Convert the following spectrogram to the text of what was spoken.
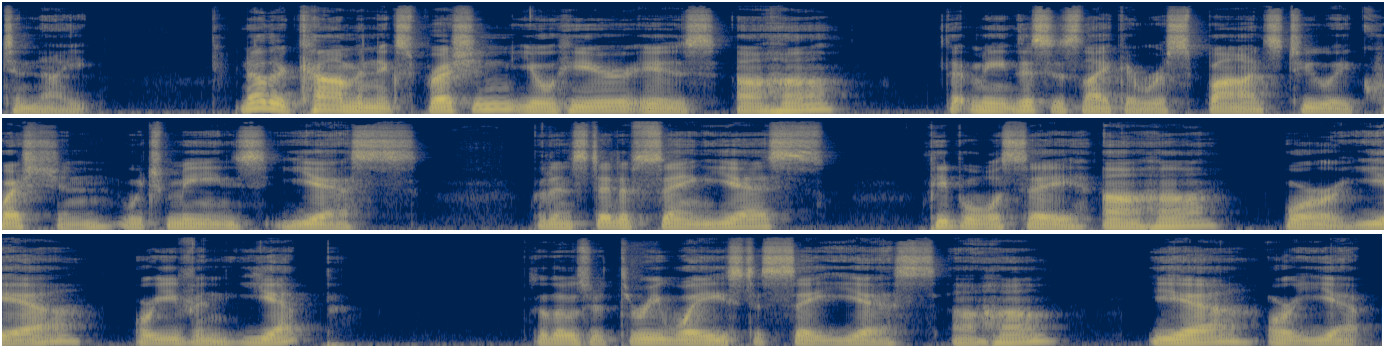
tonight. Another common expression you'll hear is uh huh. That means this is like a response to a question, which means yes. But instead of saying yes, people will say uh huh, or yeah, or even yep. So those are three ways to say yes uh huh, yeah, or yep.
